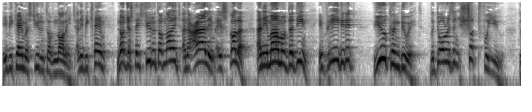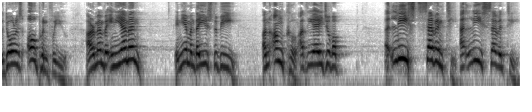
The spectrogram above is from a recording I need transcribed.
he became a student of knowledge. And he became not just a student of knowledge, an alim, a scholar, an imam of the deen. If he did it, you can do it. The door isn't shut for you. The door is open for you. I remember in Yemen, in Yemen there used to be an uncle at the age of a, at least 70, at least 70.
